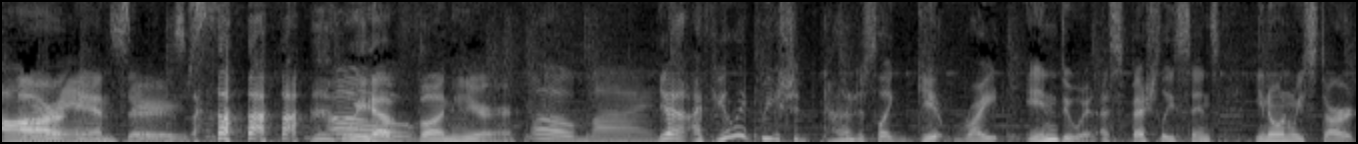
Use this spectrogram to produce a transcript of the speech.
our, Our answers. answers. We Oh. have fun here. oh my. Yeah, I feel like we should kind of just like get right into it, especially since, you know, when we start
